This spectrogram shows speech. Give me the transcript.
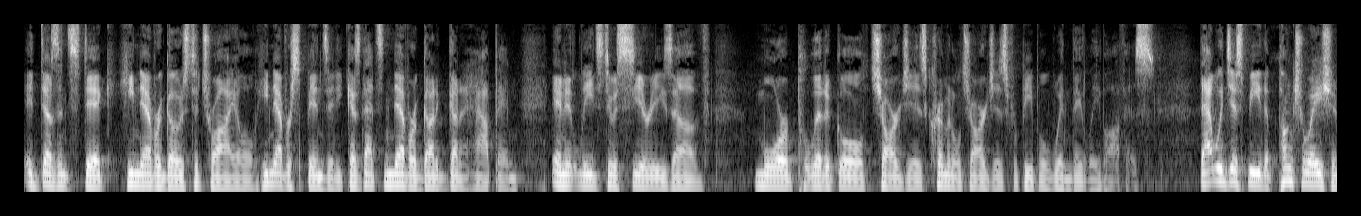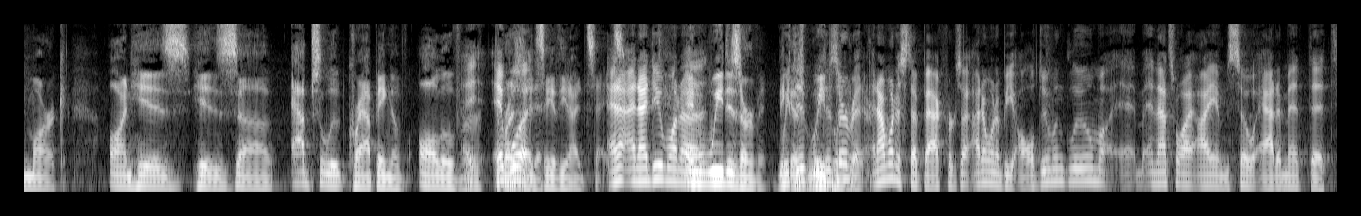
it doesn't stick, he never goes to trial, he never spins it because that's never going to happen, and it leads to a series of more political charges, criminal charges for people when they leave office. That would just be the punctuation mark on his his uh, absolute crapping of all over It- the it would. presidency of the United States, and, and i do want to and we deserve it we, because did, we, put deserve it. there. And I want to step back for a second. I don't want to be all doom and gloom. And that's why I am so adamant that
